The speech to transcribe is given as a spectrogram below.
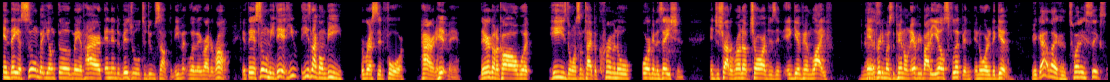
and they assume that young thug may have hired an individual to do something, even whether they right or wrong. If they assume he did, he he's not going to be arrested for hiring a hitman. They're going to call what he's doing some type of criminal organization and just try to run up charges and, and give him life Now, and pretty much depend on everybody else flipping in order to get him. it got like a 26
